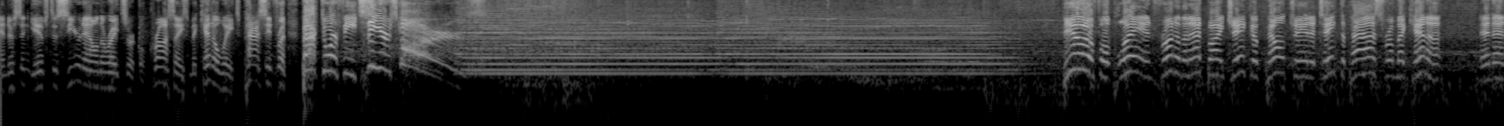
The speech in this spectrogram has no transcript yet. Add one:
Anderson gives to Cyr now in the right circle. Cross ice. McKenna waits. Pass in front. Backdoor feed. Cyr scores! Beautiful play in front of the net by Jakob Pelletier to take the pass from McKenna and then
